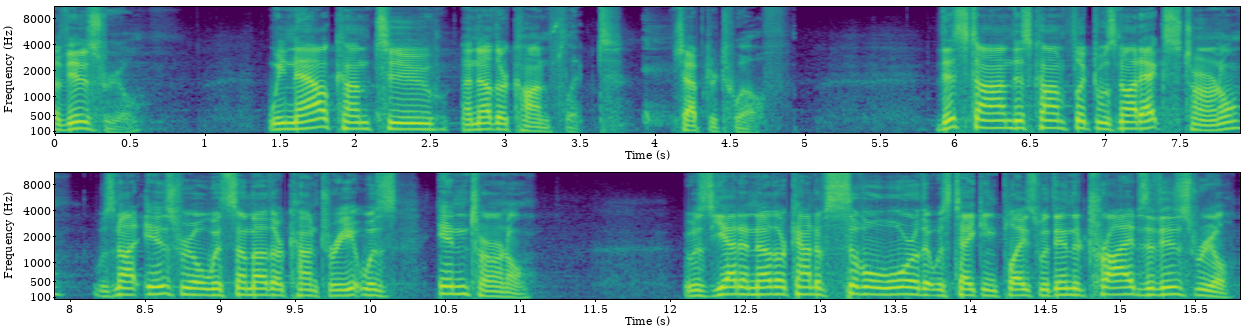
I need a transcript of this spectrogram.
of Israel, we now come to another conflict, chapter 12. This time, this conflict was not external, it was not Israel with some other country, it was internal. It was yet another kind of civil war that was taking place within the tribes of Israel.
